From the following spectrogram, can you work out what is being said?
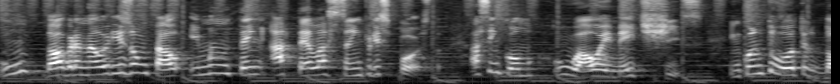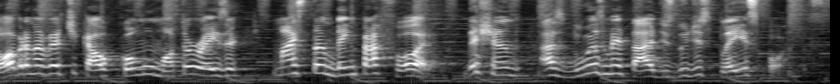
Um dobra na horizontal e mantém a tela sempre exposta, assim como o Huawei Mate X, enquanto o outro dobra na vertical como o Motor Razr, mas também para fora, deixando as duas metades do display expostas.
